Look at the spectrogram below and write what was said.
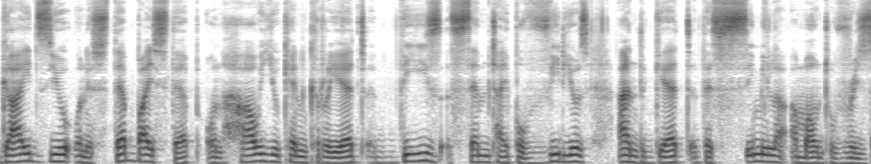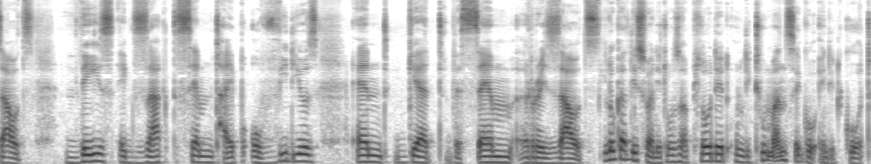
guides you on a step by step on how you can create these same type of videos and get the similar amount of results these exact same type of videos and get the same results. Look at this one. It was uploaded only two months ago and it got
